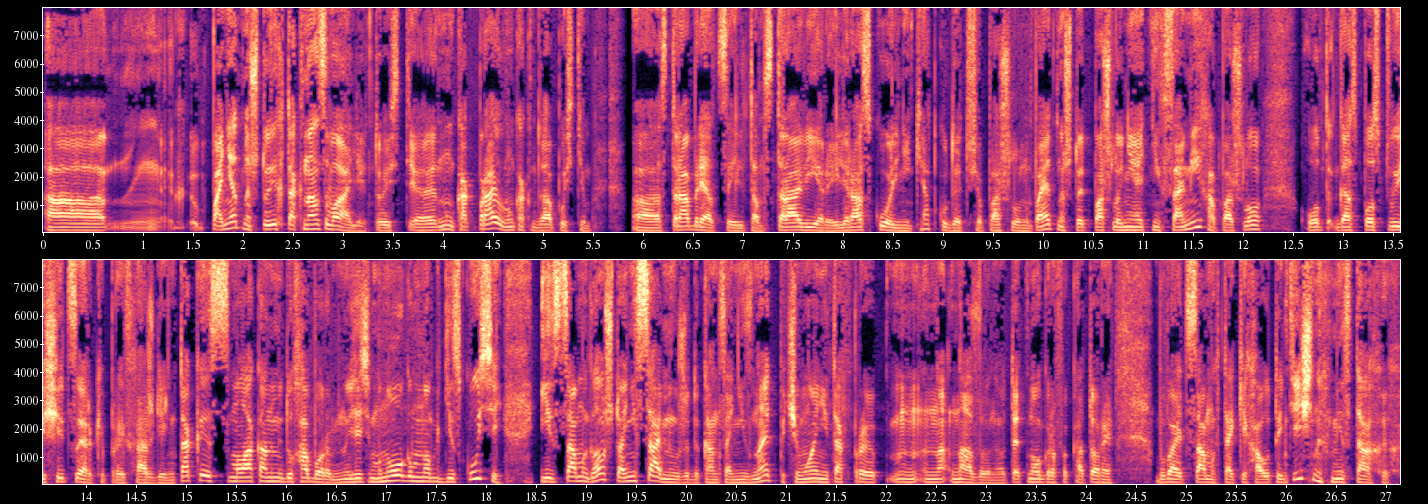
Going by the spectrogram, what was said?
А, понятно, что их так назвали. То есть, э, ну, как правило, ну, как, допустим, а, старобрядцы или там староверы или раскольники, откуда это все пошло. Ну, понятно, что это пошло не от них самих, а пошло от господствующей церкви происхождения. Так и с молоканными духоборами. Но здесь много-много дискуссий, и самое главное, что они сами уже конца не знают, почему они так про... названы. Вот этнографы, которые бывают в самых таких аутентичных местах их,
